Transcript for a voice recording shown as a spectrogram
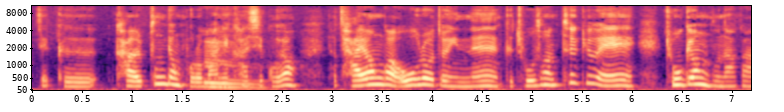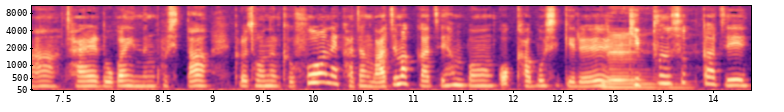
이제 그 가을 풍경 보러 많이 음. 가시고요. 자연과 어우러져 있는 그 조선 특유의 조경 문화가 잘 녹아 있는 곳이다. 그리고 저는 그 후원의 가장 마지막까지 한번 꼭 가보시기를 네. 깊은 숲까지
